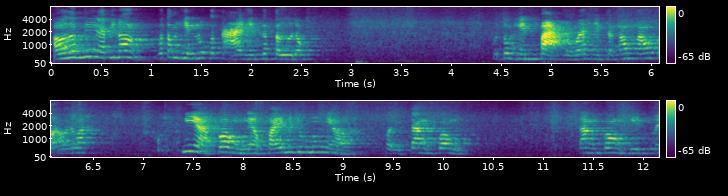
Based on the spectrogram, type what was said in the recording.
เอาเท่านี้แหละพี่น้องไม่ต้องเห็นลูกกระตายเห็นกระตือดอกไม่ต้องเห็นปากหรอกวะเห็นแต่เงาเงาก็เอาเลยวะเนี่ยกล้องเนี่ยไฟมันอยู่มังเนี่ยข่อยตั้งกล้อง ตั้งกล้องผิดไหม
